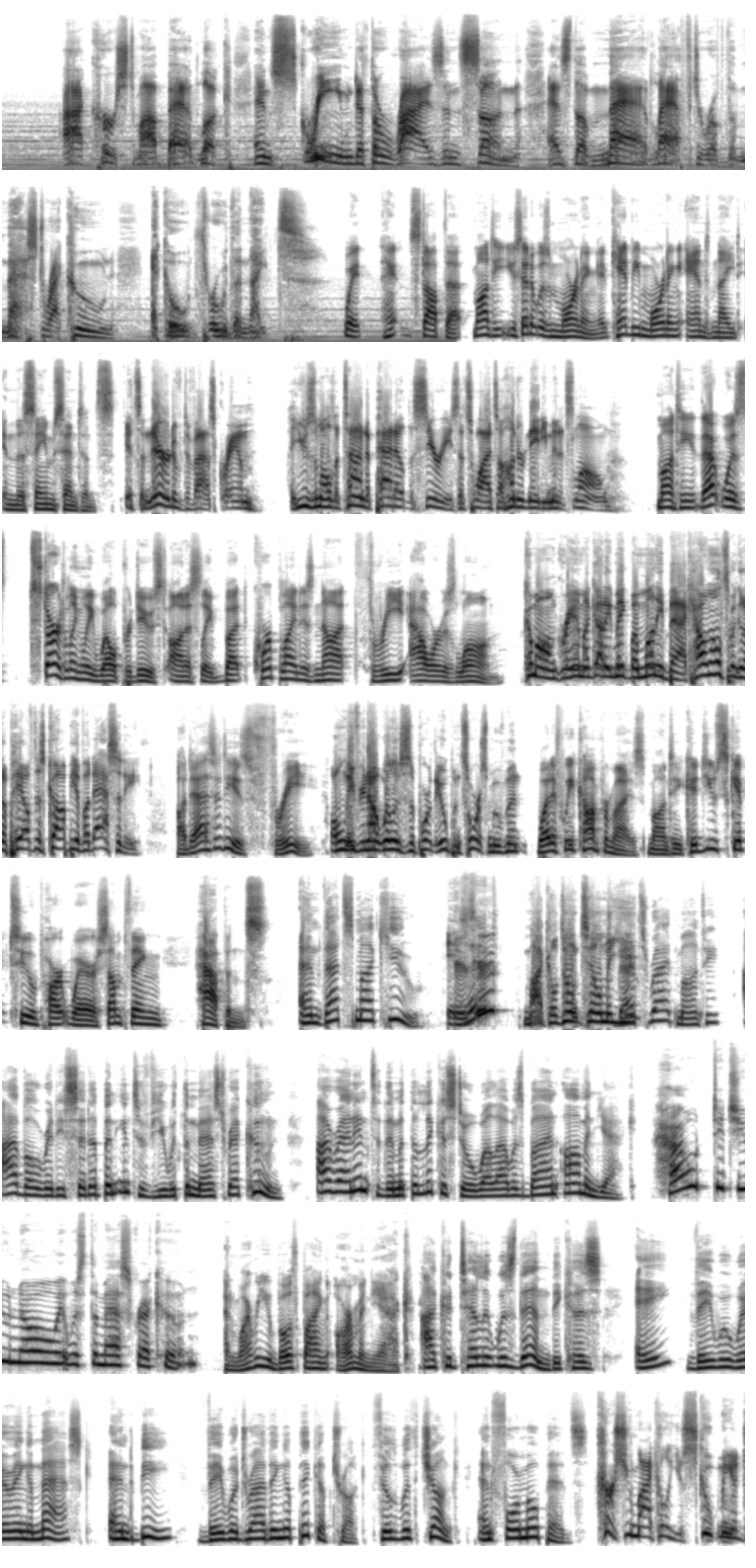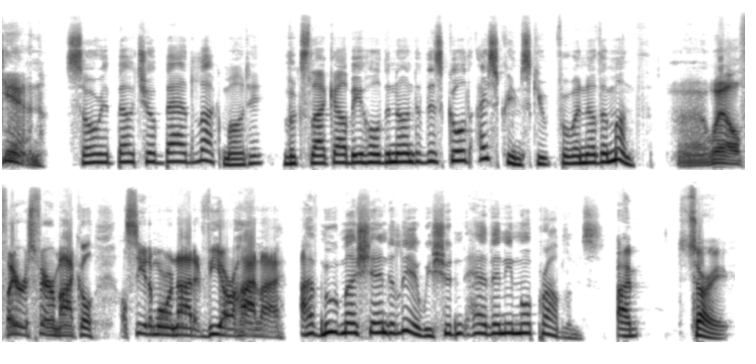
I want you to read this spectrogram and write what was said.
I cursed my bad luck and screamed at the rising sun as the mad laughter of the masked raccoon echoed through the night. Wait, stop that. Monty, you said it was morning. It can't be morning and night in the same sentence. It's a narrative device, Graham. I use them all the time to pad out the series. That's why it's 180 minutes long. Monty, that was startlingly well produced, honestly, but Qwerpline is not three hours long. Come on, Graham, I gotta make my money back. How else am I gonna pay off this copy of Audacity? Audacity is free. Only if you're not willing to support the open source movement. What if we compromise, Monty? Could you skip to a part where something happens? And that's my cue. Is, it? Michael, don't tell me you. That's right, Monty. I've already set up an interview with the masked raccoon. I ran into them at the liquor store while I was buying Armagnac. How did you know it was the masked raccoon? And why were you both buying Armagnac? I could tell it was them because A, they were wearing a mask, and B, they were driving a pickup truck filled with junk and four mopeds. Curse you, Michael, you scooped me again. Sorry about your bad luck, Monty. Looks like I'll be holding on to this gold ice cream scoop for another month. Uh, well, fair is fair, Michael. I'll see you tomorrow night at VR Highlight. I've moved my chandelier. We shouldn't have any more problems. I'm sorry,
